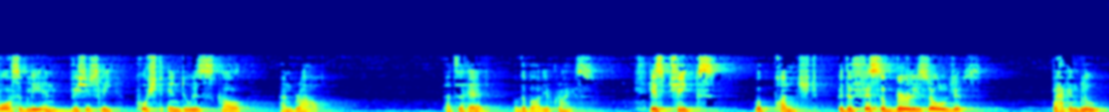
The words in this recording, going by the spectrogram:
forcibly and viciously pushed into his skull and brow. That's the head of the body of Christ. His cheeks were punched with the fists of burly soldiers, black and blue.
